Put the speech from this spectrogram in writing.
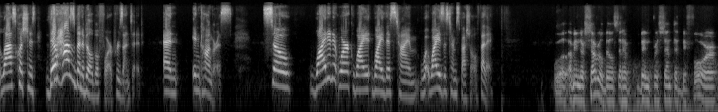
Last question is: There has been a bill before presented, and in Congress. So why didn't it work? Why why this time? Why is this time special, Fede? Well, I mean, there's several bills that have been presented before.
